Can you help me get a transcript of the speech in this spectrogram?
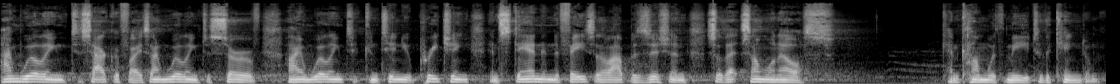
I'm willing to sacrifice. I'm willing to serve. I'm willing to continue preaching and stand in the face of opposition so that someone else can come with me to the kingdom.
